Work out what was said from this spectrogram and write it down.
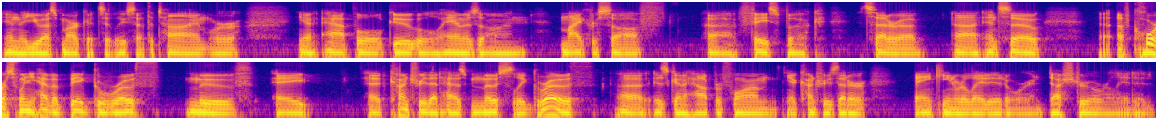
in the U.S. markets, at least at the time, were you know Apple, Google, Amazon, Microsoft, uh, Facebook, etc. Uh, and so, uh, of course, when you have a big growth move, a, a country that has mostly growth uh, is going to outperform you know, countries that are banking related or industrial related.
